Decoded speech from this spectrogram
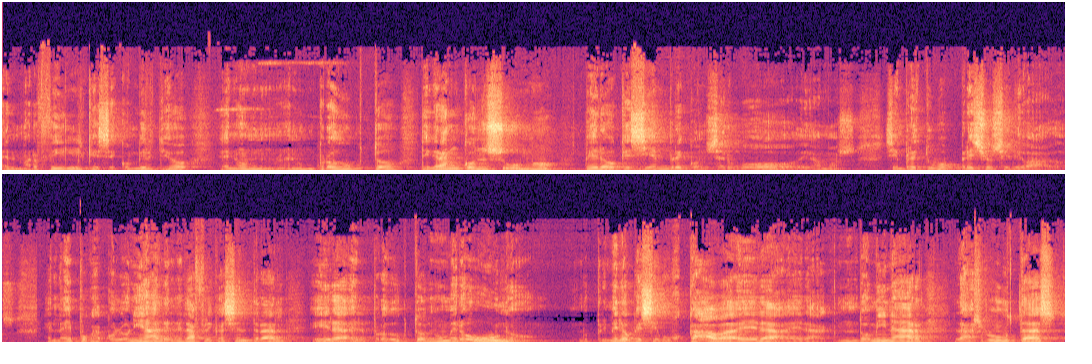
el, marfil que se convirtió en un, en un producto de gran consumo, pero que siempre conservó, digamos, siempre tuvo precios elevados. En la época colonial en el África Central era el producto número uno lo primero que se buscaba era, era dominar las rutas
